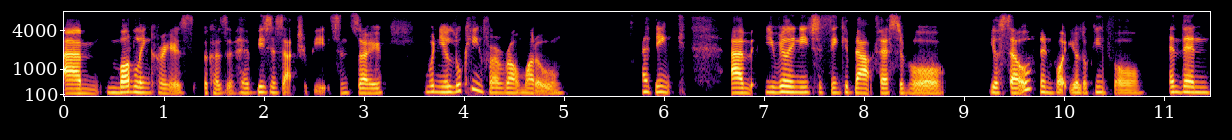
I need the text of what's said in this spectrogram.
um, modeling careers? Because of her business attributes? And so, when you're looking for a role model, I think um, you really need to think about, first of all, yourself and what you're looking for, and then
